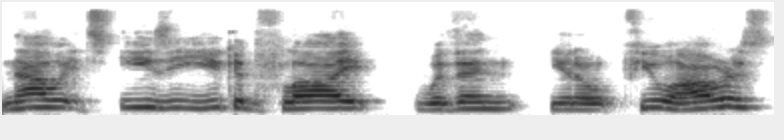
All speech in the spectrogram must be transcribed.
now it's easy. You could fly within, you know, few hours.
